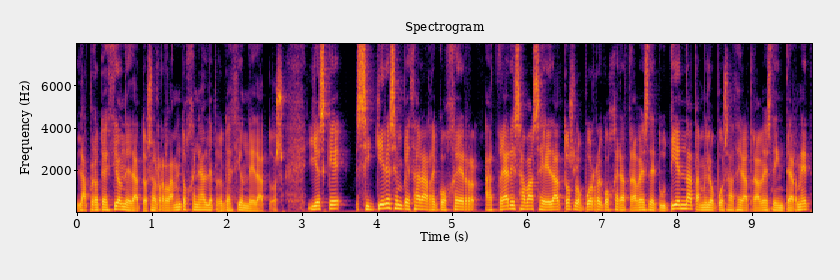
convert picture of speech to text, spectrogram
la protección de datos, el Reglamento General de Protección de Datos. Y es que si quieres empezar a recoger, a crear esa base de datos, lo puedes recoger a través de tu tienda, también lo puedes hacer a través de Internet.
